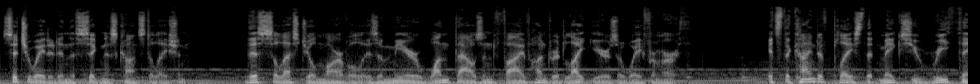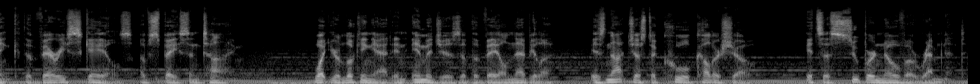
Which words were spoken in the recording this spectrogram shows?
Situated in the Cygnus constellation, this celestial marvel is a mere 1,500 light-years away from Earth. It's the kind of place that makes you rethink the very scales of space and time. What you're looking at in images of the Veil Nebula is not just a cool color show, it's a supernova remnant.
